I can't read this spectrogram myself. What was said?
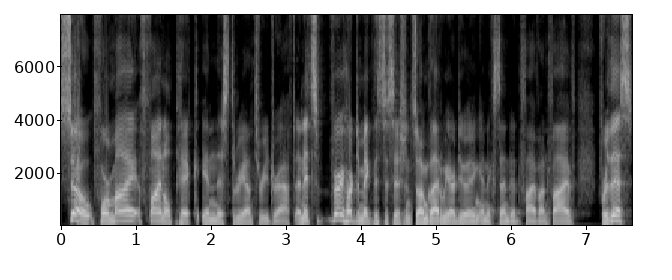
So, for my final pick in this three on three draft, and it's very hard to make this decision, so I'm glad we are doing an extended five on five. For this,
